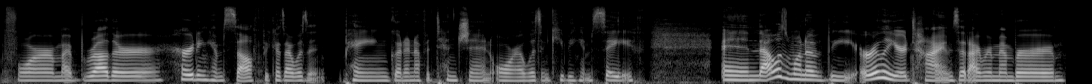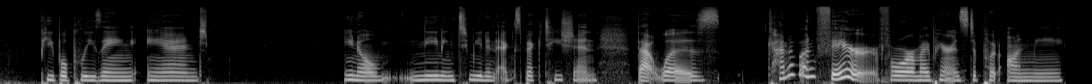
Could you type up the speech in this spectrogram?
for my brother hurting himself because I wasn't paying good enough attention or I wasn't keeping him safe. And that was one of the earlier times that I remember people pleasing and you know, needing to meet an expectation that was kind of unfair for my parents to put on me.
